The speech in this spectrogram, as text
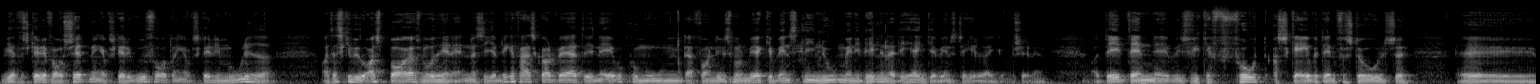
Vi har forskellige forudsætninger, forskellige udfordringer, forskellige muligheder. Og der skal vi jo også bøje os mod hinanden og sige, jamen det kan faktisk godt være, at det er nabokommunen, der får en lille smule mere gevinst lige nu, men i virkeligheden er det her en gevinst til hele Region Sjælland. Og det er den, øh, hvis vi kan få og skabe den forståelse, øh,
